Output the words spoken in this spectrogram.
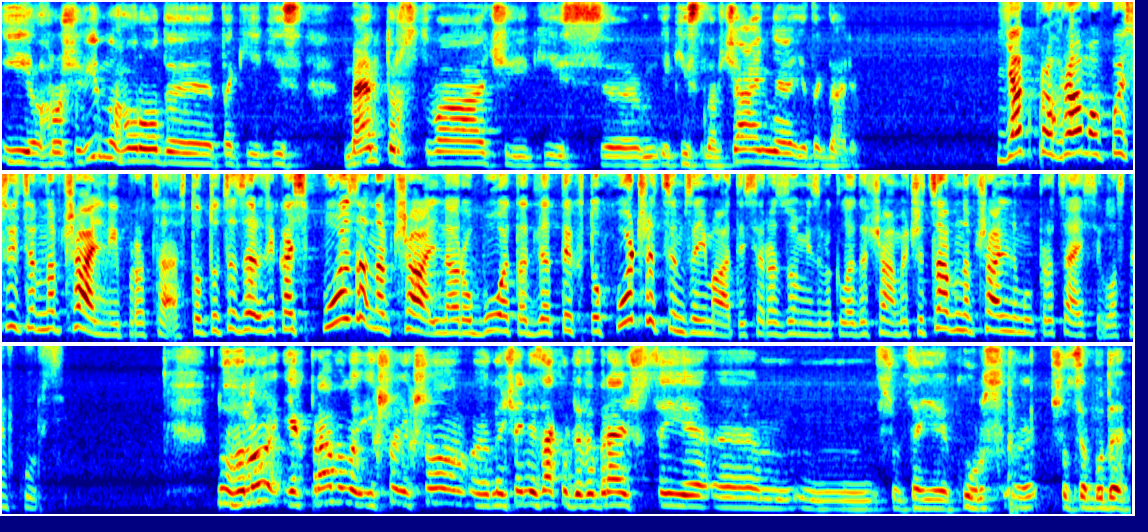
і грошові нагороди, так і якісь менторства, чи якісь, е, якісь навчання і так далі. Як програма вписується в навчальний процес? Тобто це якась позанавчальна робота для тих, хто хоче цим займатися разом із викладачами, чи це в навчальному процесі, власне, в курсі? Ну воно, як правило, якщо якщо е, навчальні заклади вибирають, що це є, е, що це є курс, що це буде,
